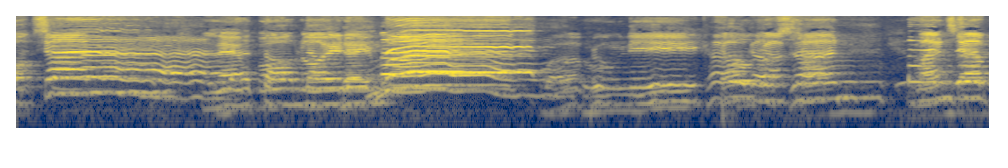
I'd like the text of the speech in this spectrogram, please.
อกฉัน และบอกหน่อยได้ไหม ว่าพรุ่งนี้เขากับฉัน มันจะ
